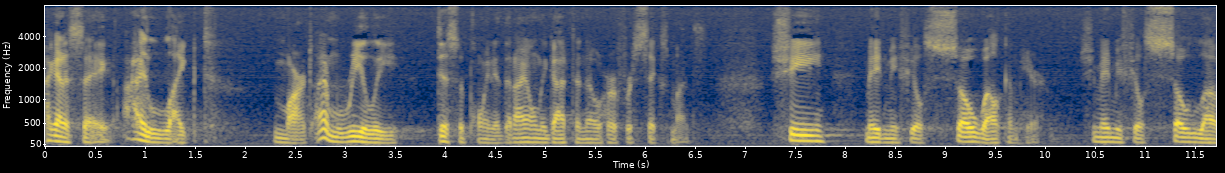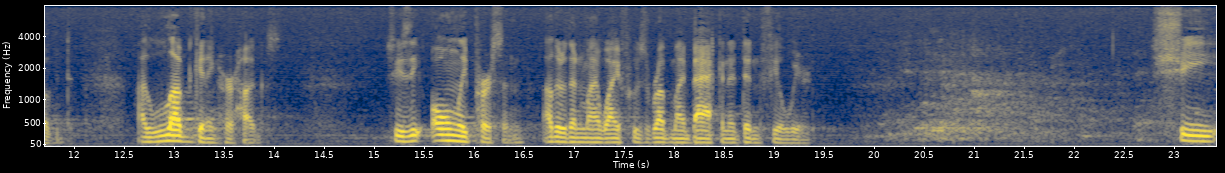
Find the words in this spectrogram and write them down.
I got to say, I liked Marge. I'm really disappointed that I only got to know her for six months. She made me feel so welcome here. She made me feel so loved. I loved getting her hugs. She's the only person, other than my wife, who's rubbed my back and it didn't feel weird. she,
